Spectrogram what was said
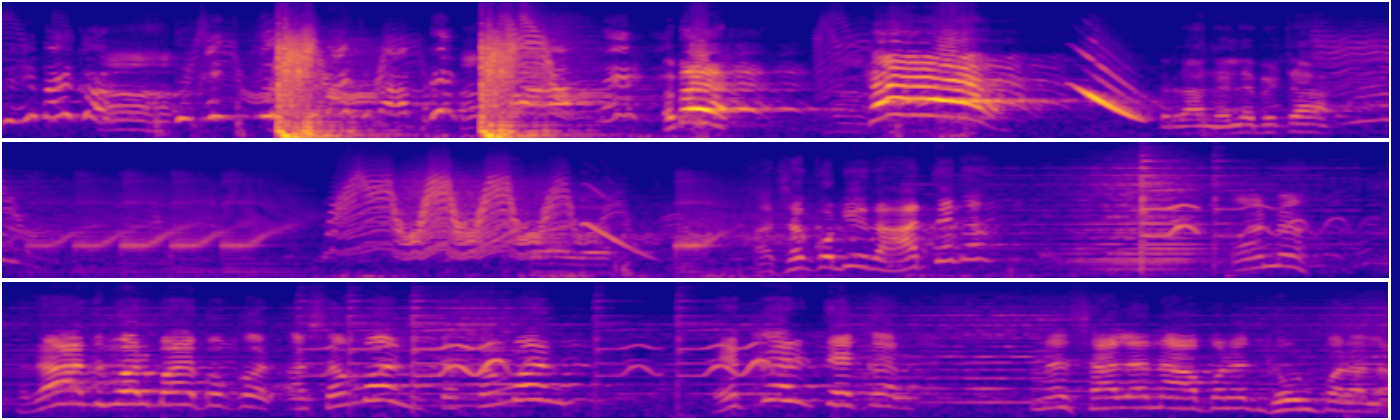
तुझी बायको? हा, हा. तुझी- तुझी बायको. बापरे. बापरे. अबे हा! रानलं बेटा असं कोणी राहते का अन रातभर बायको कर. असं म्हण हे कर ते कर. न साल्यानं आपणच घेऊन पळाला.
